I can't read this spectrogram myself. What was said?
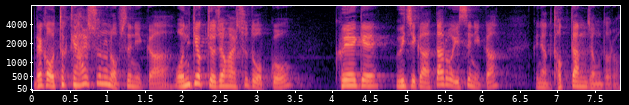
내가 어떻게 할 수는 없으니까 원격 조정할 수도 없고 그에게 의지가 따로 있으니까 그냥 덕담 정도로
